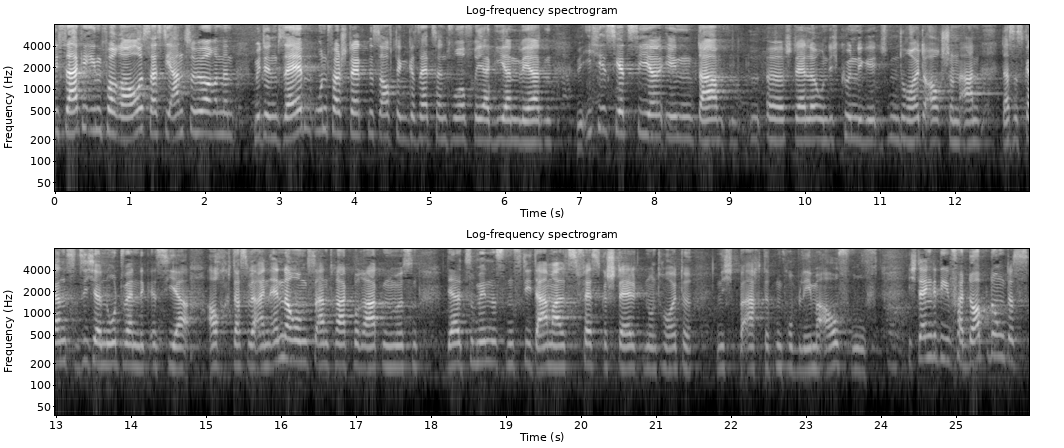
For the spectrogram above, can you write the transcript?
Ich sage Ihnen voraus, dass die Anzuhörenden mit demselben Unverständnis auf den Gesetzentwurf reagieren werden, wie ich es jetzt hier Ihnen darstelle. Ich kündige Ihnen heute auch schon an, dass es ganz sicher notwendig ist, hier auch, dass wir einen Änderungsantrag beraten müssen, der zumindest die damals festgestellten und heute nicht beachteten Probleme aufruft. Ich denke, die Verdopplung des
